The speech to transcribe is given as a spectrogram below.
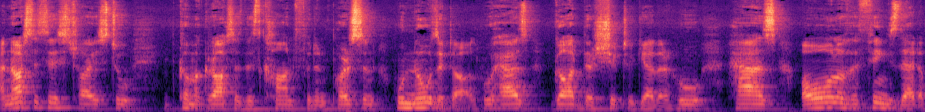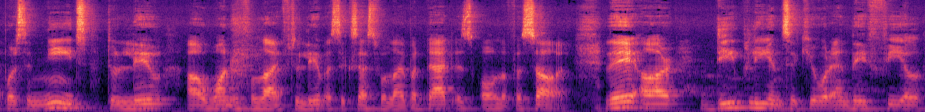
A narcissist tries to come across as this confident person who knows it all, who has got their shit together, who has all of the things that a person needs to live a wonderful life, to live a successful life. But that is all a facade. They are deeply insecure and they feel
